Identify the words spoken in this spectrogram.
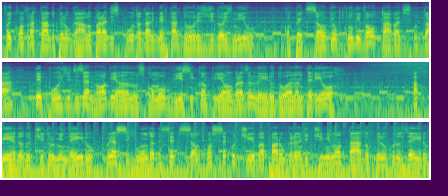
foi contratado pelo Galo para a disputa da Libertadores de 2000, competição que o clube voltava a disputar depois de 19 anos como vice-campeão brasileiro do ano anterior. A perda do título mineiro foi a segunda decepção consecutiva para o grande time montado pelo Cruzeiro,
